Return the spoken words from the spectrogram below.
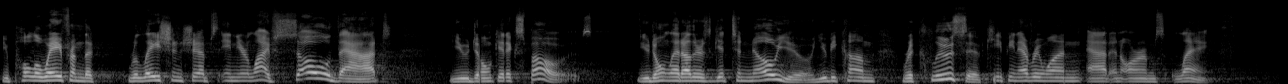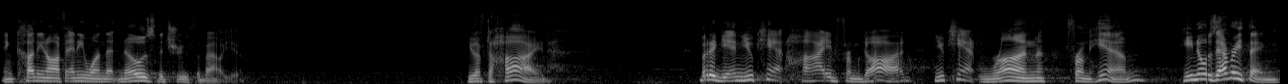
you pull away from the relationships in your life so that you don't get exposed. You don't let others get to know you. You become reclusive, keeping everyone at an arm's length and cutting off anyone that knows the truth about you. You have to hide. But again, you can't hide from God. You can't run from Him. He knows everything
